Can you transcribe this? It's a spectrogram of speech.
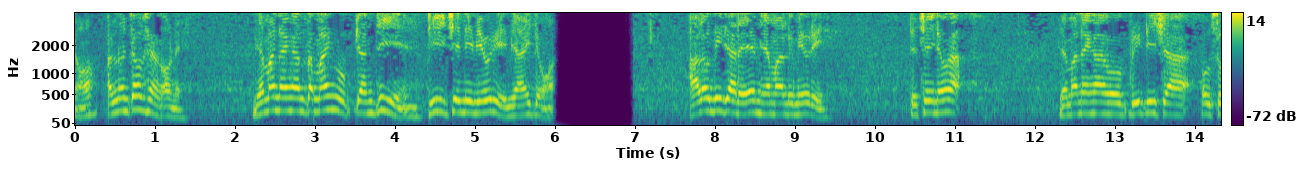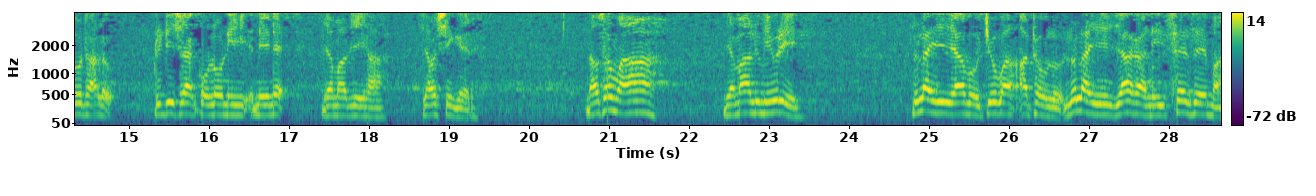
နော်အလွန်ကြောက်စရာကောင်းတယ်မြန်မာနိုင်ငံသမိုင်းကိုပြန်ကြည့်ရင်ဒီအခြေအနေမျိုးတွေအများကြီးကြုံရအားလုံးသိကြတယ်မြန်မာလူမျိုးတွေတစ်ချိန်တုန်းကမြန်မာနိုင်ငံကိုဗြိတိရှအုပ်စိုးထားလို့ဗြိတိရှကိုလိုနီအနေနဲ့မြန်မာပြည်ဟာရောက်ရှိခဲ့တယ်နောက်ဆုံးမှာ မြန်မာလူမျိုးတွေလွတ်လပ်ရေးရဖို့ကြိုးပမ်းအထောက်လို့လွတ်လပ်ရေးရကနေဆဲဆဲမှာ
